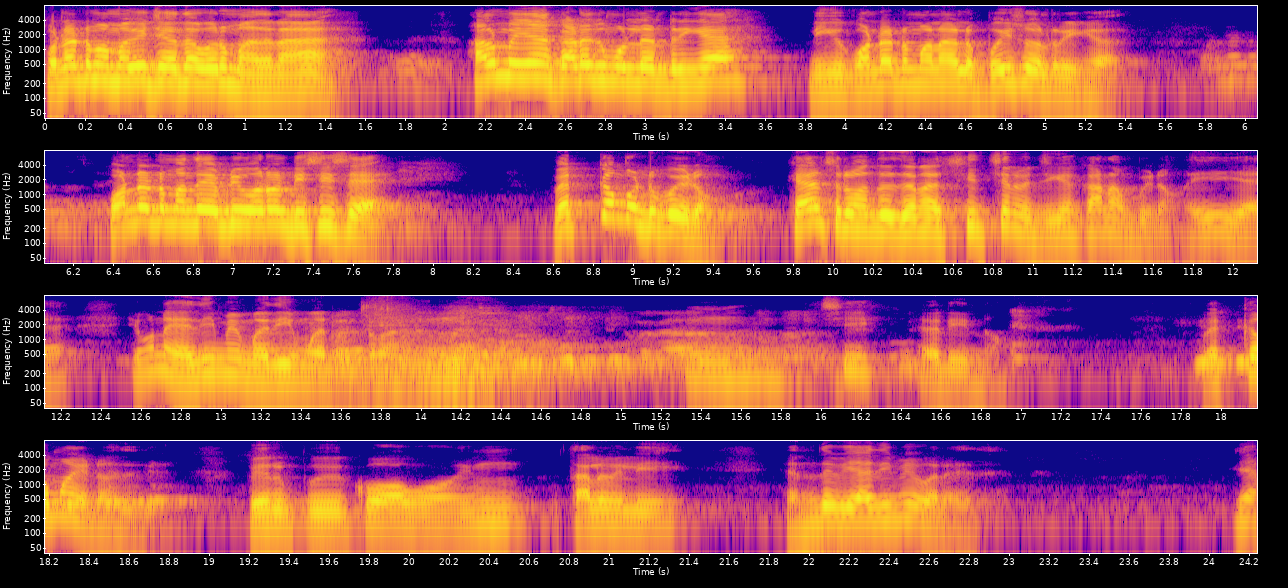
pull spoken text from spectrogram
கொண்டாட்டமாக மகிழ்ச்சியாக இருந்தால் வருமா அதனா? ஆல்மா ஏன் கடக்க முடியலன்றீங்க நீங்கள் கொண்டாட்டமாலாம் இல்லை பொய் சொல்கிறீங்க கொண்டாட்டமாக இருந்தால் எப்படி வரும் டிசீஸே வெக்கப்பட்டு போயிடும். கேன்சர் வந்ததுன்னா சிச்சனை வச்சுக்க காணாம போயிடும். ஐயா இவனை எதையுமே மதிய மாட்டேன்றான். ம். சி அப்படின்னோம். வெக்கமாயிடும் அதுக்கு வெறுப்பு கோபம் இன் தலைவலி எந்த வியாதியுமே வராது. ஏன்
